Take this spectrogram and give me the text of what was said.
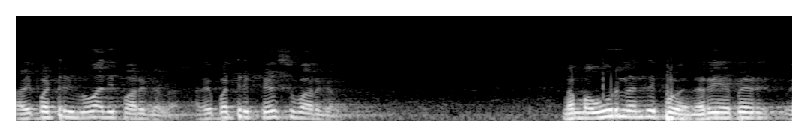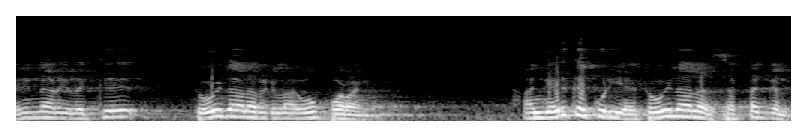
அதை பற்றி விவாதிப்பார்கள் அதை பற்றி பேசுவார்கள். நம்ம ஊர்லேருந்து இப்போ நிறைய பேர் வெளிநாடுகளுக்கு தொழிலாளர்களாகவும் போகிறாங்க அங்கே இருக்கக்கூடிய தொழிலாளர் சட்டங்கள்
